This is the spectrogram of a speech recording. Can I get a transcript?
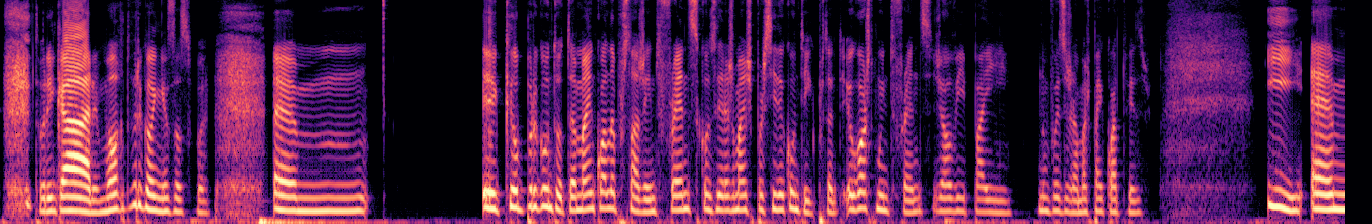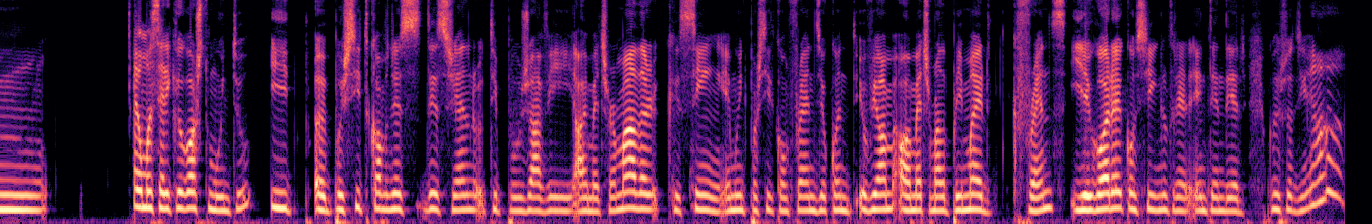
Estou a brincar, morre de vergonha, só se for. Um, eh, que ele perguntou também qual a personagem de Friends consideras mais parecida contigo. Portanto, eu gosto muito de Friends, já ouvi pai, não vou exagerar, mas pai quatro vezes. E um, é uma série que eu gosto muito e uh, depois sitcoms desse, desse género, tipo, já vi I Met Your Mother, que sim, é muito parecido com Friends. Eu, quando, eu vi I Met Your Mother primeiro que Friends e agora consigo entender quando as pessoas dizem, ah,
